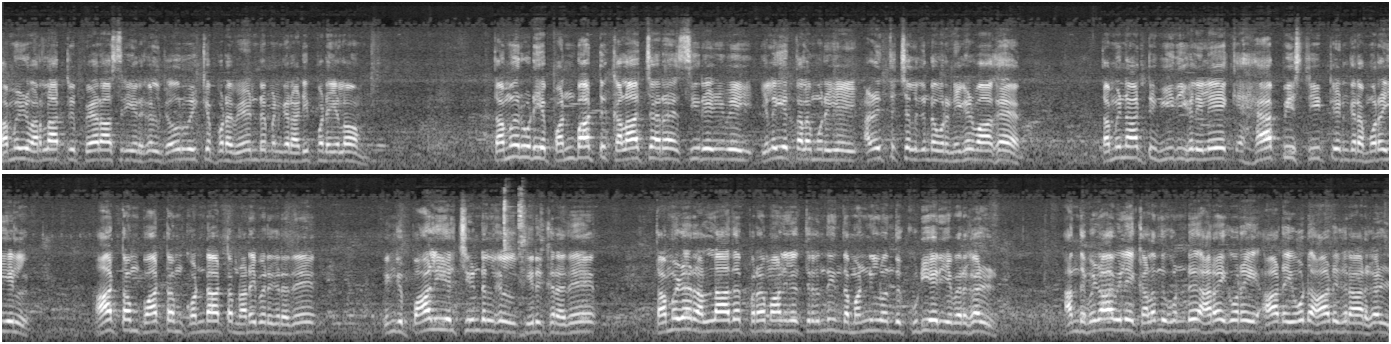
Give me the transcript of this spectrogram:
தமிழ் வரலாற்று பேராசிரியர்கள் கௌரவிக்கப்பட வேண்டும் என்கிற அடிப்படையிலும் தமிழருடைய பண்பாட்டு கலாச்சார சீரழிவை இளைய தலைமுறையை அழைத்துச் செல்கின்ற ஒரு நிகழ்வாக தமிழ்நாட்டு வீதிகளிலே ஹாப்பி ஸ்ட்ரீட் என்கிற முறையில் ஆட்டம் பாட்டம் கொண்டாட்டம் நடைபெறுகிறது. இங்கு பாலியல் சீண்டல்கள் இருக்கிறது. தமிழர் அல்லாத பிற மாநிலத்திலிருந்து இந்த மண்ணில் வந்து குடியேறியவர்கள் அந்த விழாவிலே கலந்து கொண்டு அரைகுறை ஆடையோடு ஆடுகிறார்கள்.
